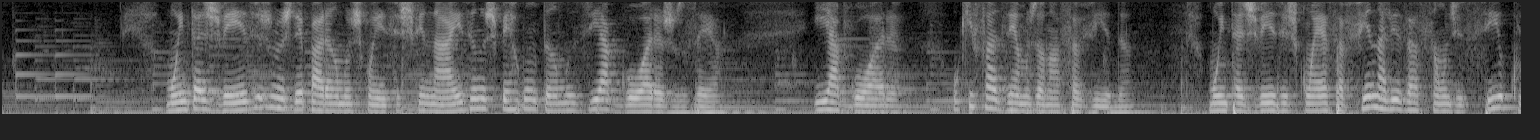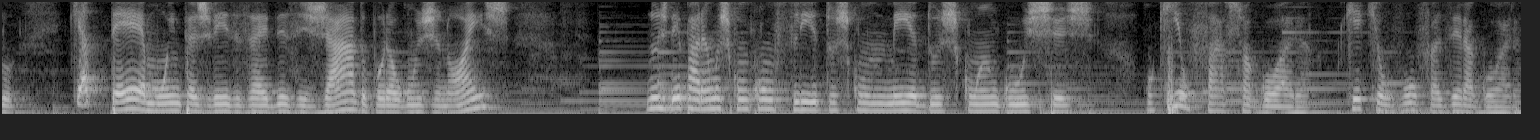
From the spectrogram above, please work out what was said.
Muitas vezes nos deparamos com esses finais e nos perguntamos: e agora, José? E agora? O que fazemos da nossa vida? Muitas vezes, com essa finalização de ciclo, que até muitas vezes é desejado por alguns de nós, nos deparamos com conflitos, com medos, com angústias. O que eu faço agora? O que, que eu vou fazer agora?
